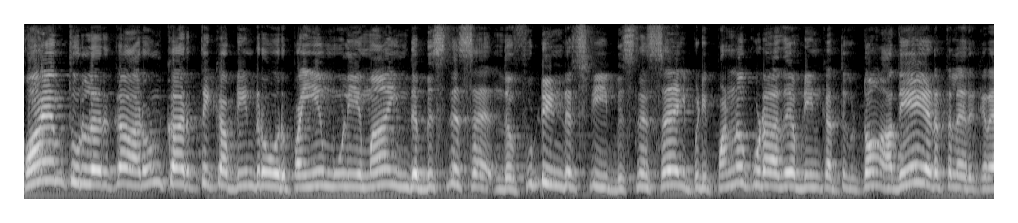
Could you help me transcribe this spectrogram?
கோயம்புத்தூரில் இருக்க அருண் கார்த்திக் அப்படின்ற ஒரு பையன் மூலியமாக இந்த பிஸ்னஸை இந்த ஃபுட் இண்டஸ்ட்ரி பிஸ்னஸை இப்படி பண்ணக்கூடாது அப்படின்னு கற்றுக்கிட்டோம் அதே இடத்துல இருக்கிற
